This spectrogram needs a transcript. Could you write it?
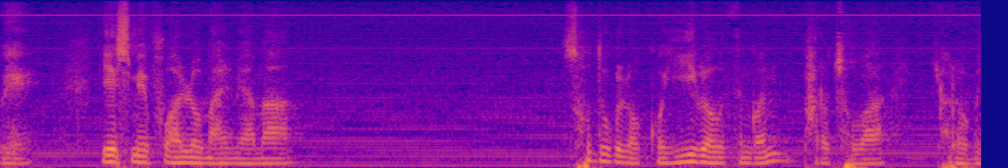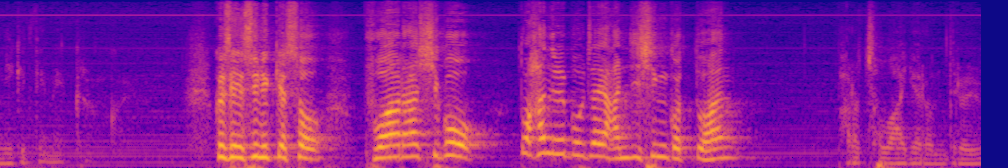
왜? 예수님의 부활로 말미암아 소득을 얻고 이익을 얻은 건 바로 저와 여러분이기 때문에 그런. 그래서 예수님께서 부활하시고 또 하늘 보좌에 앉으신 것 또한 바로 저와 여러분들을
